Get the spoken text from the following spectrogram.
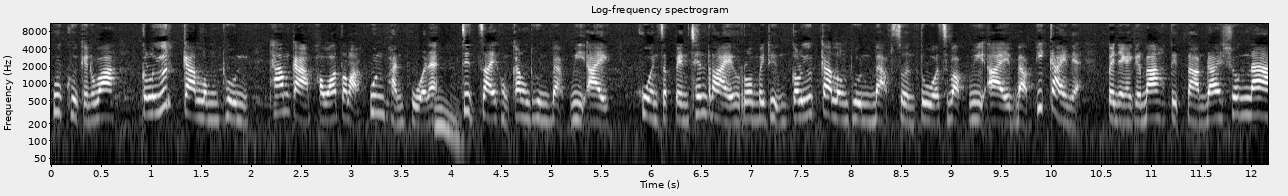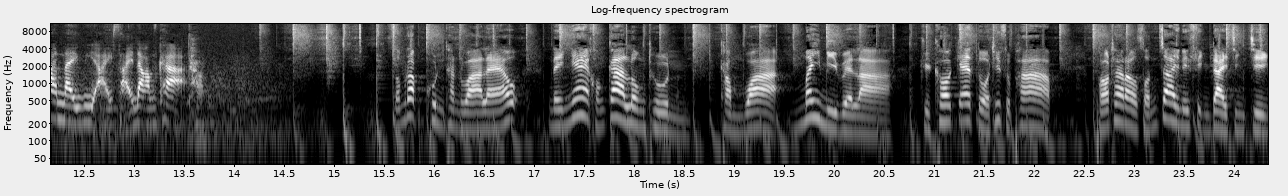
พูดคุยกันว่ากลยุทธ์การลงทุนท่ามกลางภาวะตลาดหุ้นผันผวนเนี่ยอืม จิตใจของการลงทุนแบบ VI ควรจะเป็นเช่นไร รวมไปถึงกลยุทธ์การลงทุนแบบส่วนตัวฉบับ VI แบบพี่ไก่เนี่ยเป็นยังไงกันบ้างติดตามได้ช่วงหน้าใน VI สายดำค่ะ ครับ สำหรับคุณธันวาแล้ว ในแง่ของการลงทุนคำว่าไม่มีเวลา คือข้อแก้ตัวที่สุภาพ เพราะถ้าเราสนใจในสิ่งใดจริง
